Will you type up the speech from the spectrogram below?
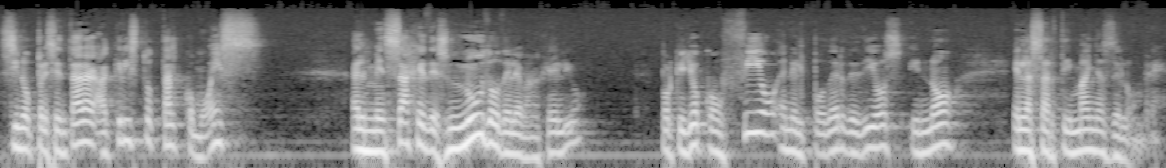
sino presentar a Cristo tal como es. El mensaje desnudo del Evangelio, porque yo confío en el poder de Dios y no en las artimañas del hombre.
